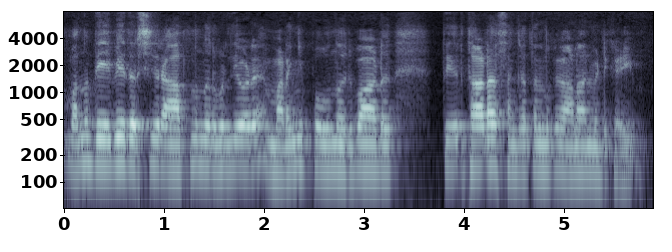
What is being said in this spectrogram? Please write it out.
വന്ന് ദേവിയെ ദർശിച്ച് ഒരു ആത്മനിർവൃതിയോടെ മടങ്ങിപ്പോകുന്ന ഒരുപാട് തീർത്ഥാടക സംഘത്തെ നമുക്ക് കാണാൻ വേണ്ടി കഴിയും.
